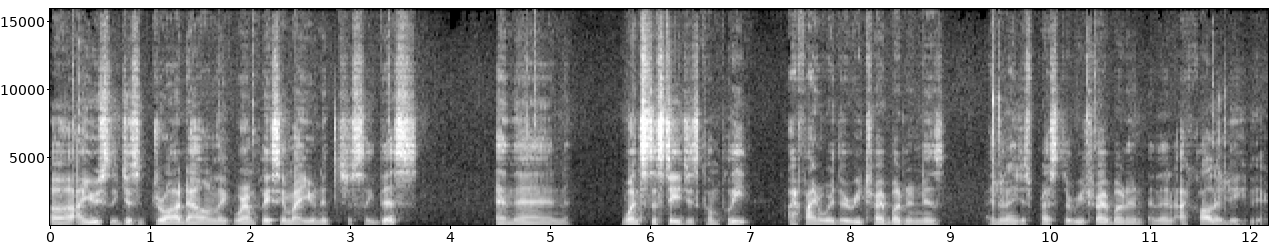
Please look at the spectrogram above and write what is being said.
uh, I usually just draw down like where I'm placing my units just like this. And then once the stage is complete, I find where the retry button is. And then I just press the retry button and then I call it a day there.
